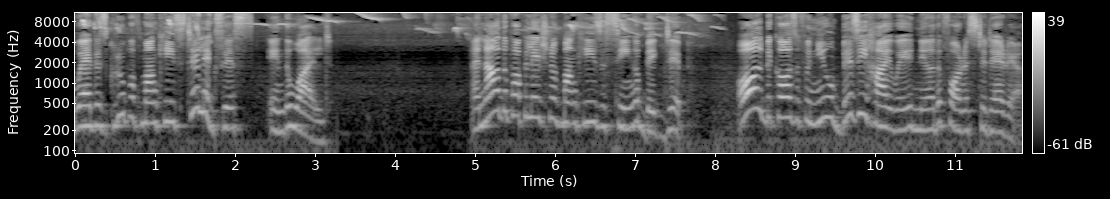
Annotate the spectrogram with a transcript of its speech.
where this group of monkeys still exists in the wild. And now the population of monkeys is seeing a big dip. All because of a new busy highway near the forested area.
